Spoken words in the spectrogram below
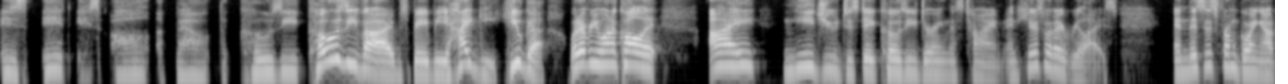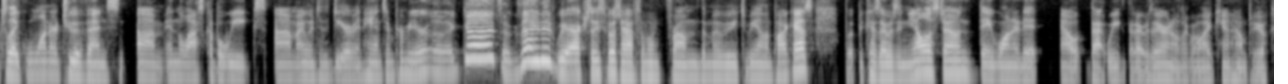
is it is all about the cozy cozy vibes baby. Hygge huga whatever you want to call it. I need you to stay cozy during this time. And here's what i realized and this is from going out to like one or two events um, in the last couple weeks. Um, I went to the Dear Evan Hansen premiere. Oh my god, so excited! We are actually supposed to have someone from the movie to be on the podcast, but because I was in Yellowstone, they wanted it out that week that I was there, and I was like, well, I can't help you.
